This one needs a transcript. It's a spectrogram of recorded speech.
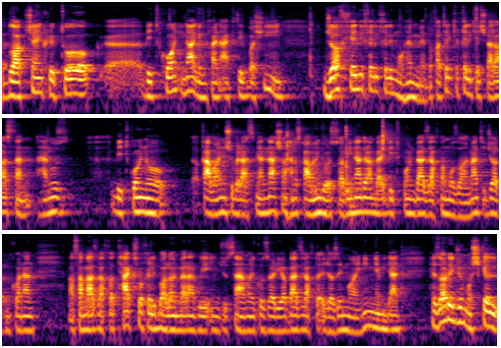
بلاک چین crypto بیت کوین اینا اگه می‌خواین active باشین جا خیلی خیلی خیلی مهمه. به خاطر که خیلی کشورها هستن هنوز بیت کوین و قوانینش رو به رسمیت نشن هنوز قوانین درست حسابی ندارن برای بیت کوین بعضی وقتا مزاحمت ایجاد می‌کنن. مثلا بعضی وقتا tax رو خیلی بالا می‌برن روی اینجور سرمایه گذاری یا بعضی وقتا اجازه mining نمیدن. هزار یک مشکل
